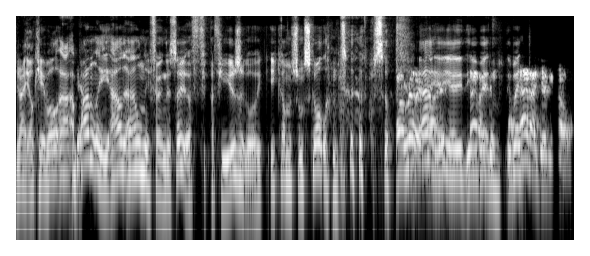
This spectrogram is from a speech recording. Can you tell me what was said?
right, okay. Well, uh, apparently, yeah. I, I, only found this out a, f- a few years ago. He, he comes from Scotland. so, oh, really? Uh, no, yeah, yeah. He that, went, I he went, that I didn't know.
